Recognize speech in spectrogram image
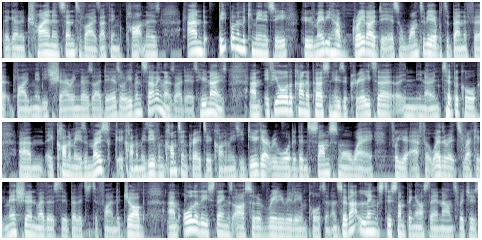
they're going to try and incentivize, I think, partners and people in the community who maybe have great ideas and want to be able to benefit by maybe sharing those ideas or even selling those ideas. Who knows? Um, if you're the kind of person who's a creator in, you know, in typical um, economies, in most economies, even content creator economies, you do get rewarded in some small way for your effort, whether it's recognition, whether it's the ability to find a job. Um, all of these things are sort of really, really important. And so that links to something else they announced, which is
